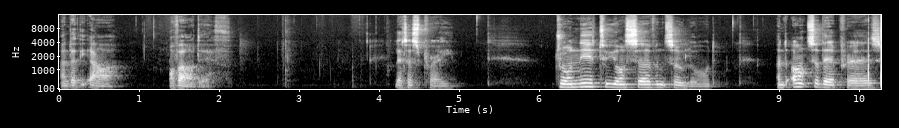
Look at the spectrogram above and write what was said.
and at the hour of our death. Let us pray. Draw near to your servants, O Lord, and answer their prayers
